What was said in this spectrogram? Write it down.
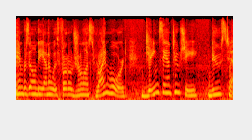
In Brazil, Indiana, with photojournalist Ryan Ward, Jane Santucci, News 10.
